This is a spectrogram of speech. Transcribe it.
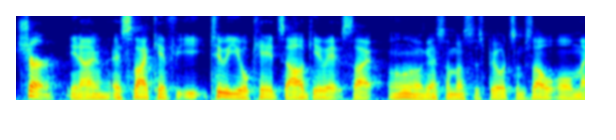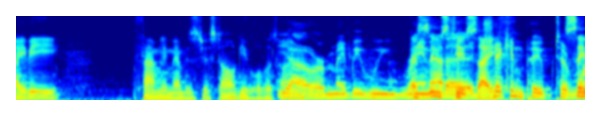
Sure. You know, it's like if you, two of your kids argue, it's like, oh, I guess I must have spilled some salt, or maybe family members just argue all the time. Yeah, or maybe we ran out too of safe. chicken poop to Seems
